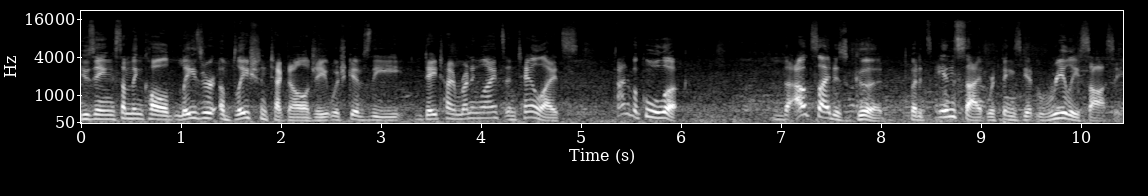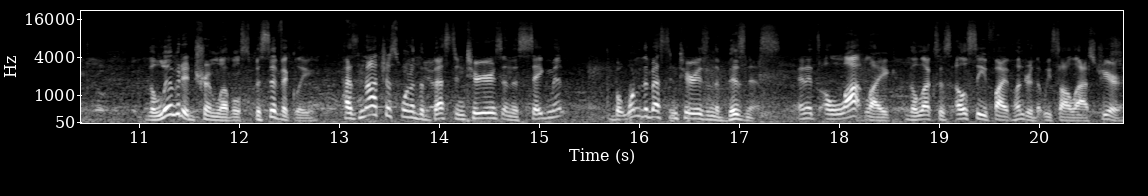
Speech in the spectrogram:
using something called laser ablation technology, which gives the daytime running lights and taillights kind of a cool look. The outside is good, but it's inside where things get really saucy. The limited trim level specifically has not just one of the best interiors in the segment, but one of the best interiors in the business. And it's a lot like the Lexus LC500 that we saw last year.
